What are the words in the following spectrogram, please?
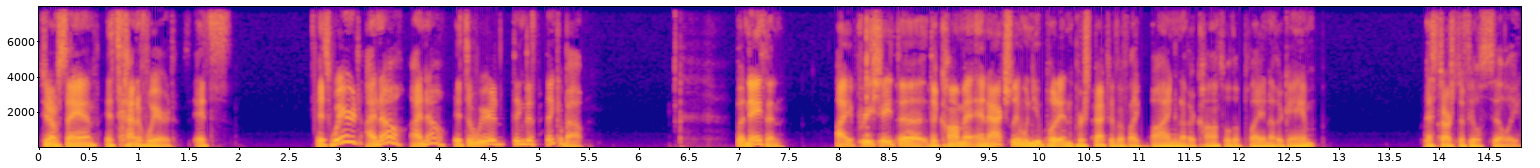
See what I'm saying? It's kind of weird. It's it's weird. I know. I know. It's a weird thing to think about. But Nathan, I appreciate the the comment, and actually, when you put it in perspective of like buying another console to play another game, it starts to feel silly.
